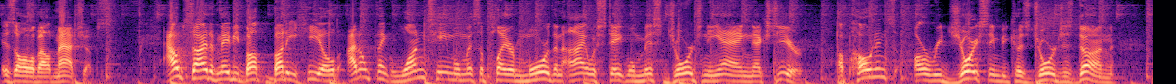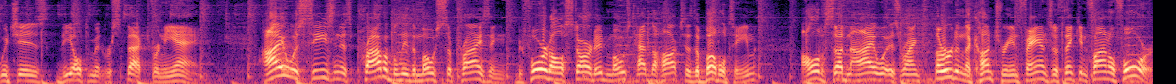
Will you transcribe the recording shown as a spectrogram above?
is all about matchups. Outside of maybe Buddy Hield, I don't think one team will miss a player more than Iowa State will miss George Niang next year. Opponents are rejoicing because George is done, which is the ultimate respect for Niang. Iowa's season is probably the most surprising. Before it all started, most had the Hawks as a bubble team. All of a sudden, Iowa is ranked third in the country, and fans are thinking Final Four.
